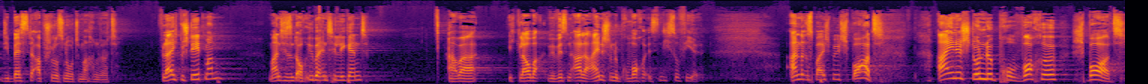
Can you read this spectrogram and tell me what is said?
die beste Abschlussnote machen wird. Vielleicht besteht man, manche sind auch überintelligent, aber ich glaube, wir wissen alle, eine Stunde pro Woche ist nicht so viel. Anderes Beispiel, Sport. Eine Stunde pro Woche Sport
